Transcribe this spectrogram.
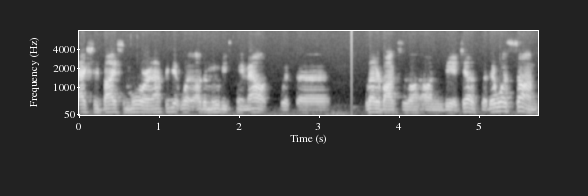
actually buy some more. And I forget what other movies came out with uh, letterboxes on, on VHS, but there was some.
